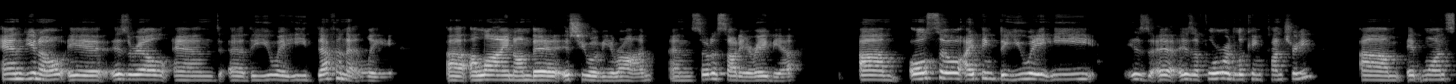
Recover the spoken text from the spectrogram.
And you know, Israel and uh, the UAE definitely uh, align on the issue of Iran, and so does Saudi Arabia. Um, also, I think the UAE is a, is a forward-looking country. Um, it wants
